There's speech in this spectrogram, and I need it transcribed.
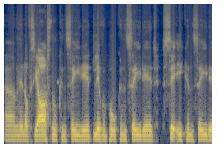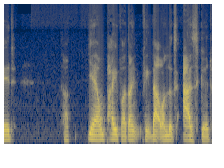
Um, and then obviously Arsenal conceded, Liverpool conceded, City conceded. Yeah, on paper, I don't think that one looks as good.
